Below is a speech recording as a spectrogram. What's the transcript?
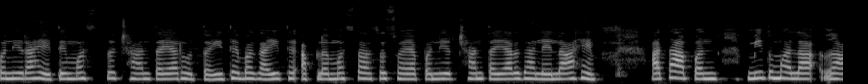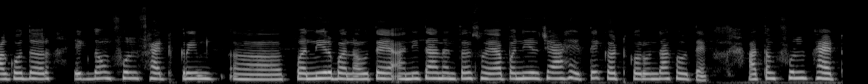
पनीर आहे ते मस्त छान तयार होतं. इथे बघा इथे आपलं मस्त असं सोया पनीर छान तयार झालेलं आहे. आता आपण मी तुम्हाला अगोदर एकदम फुल फॅट क्रीम पनीर बनवते आणि त्यानंतर सोया पनीर जे आहे ते कट करून दाखवते. आता फुल फॅट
